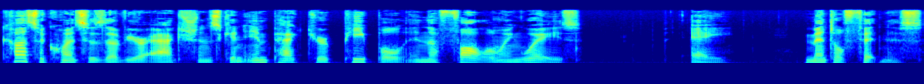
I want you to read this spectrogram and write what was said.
consequences of your actions can impact your people in the following ways. A. Mental fitness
